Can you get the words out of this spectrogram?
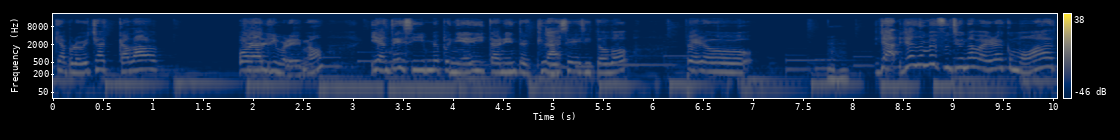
que aprovecha cada hora libre, ¿no? Y antes sí me ponía a editar entre clases y todo, pero ya, ya no me funcionaba, era como, ah,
